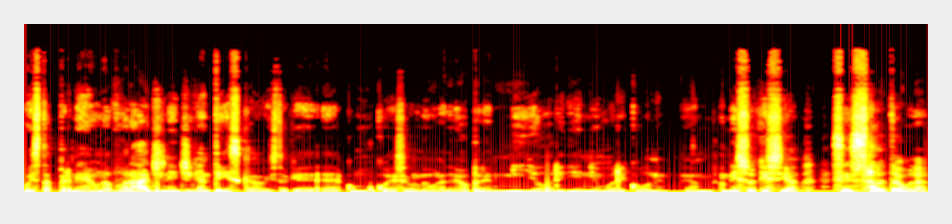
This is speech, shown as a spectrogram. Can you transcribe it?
questa per me è una voragine gigantesca, visto che è comunque secondo me una delle opere migliori di Ennio Morricone, ammesso che sia sensata una,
